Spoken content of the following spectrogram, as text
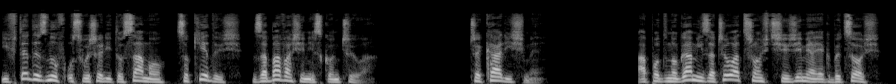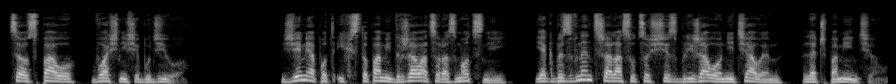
I wtedy znów usłyszeli to samo, co kiedyś, zabawa się nie skończyła. Czekaliśmy. A pod nogami zaczęła trząść się ziemia jakby coś, co ospało, właśnie się budziło. Ziemia pod ich stopami drżała coraz mocniej, jakby z wnętrza lasu coś się zbliżało nie ciałem, lecz pamięcią.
